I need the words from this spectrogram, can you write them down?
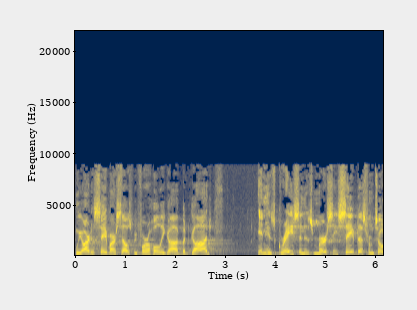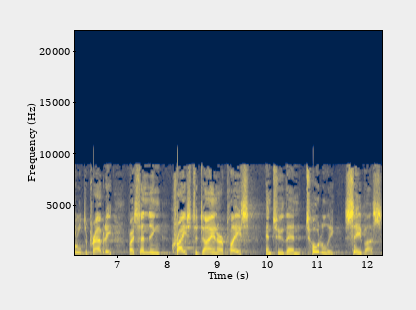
we are to save ourselves before a holy God. But God, in His grace and His mercy, saved us from total depravity by sending Christ to die in our place and to then totally save us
